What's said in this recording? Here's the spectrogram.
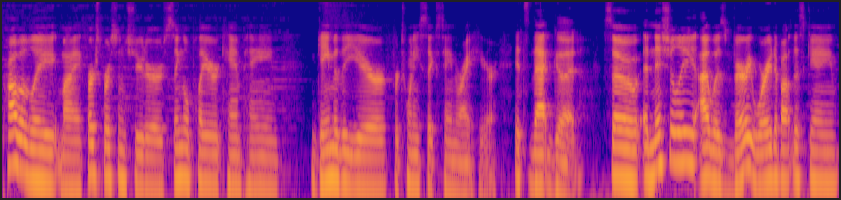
probably my first person shooter single player campaign game of the year for 2016 right here. It's that good. So initially I was very worried about this game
